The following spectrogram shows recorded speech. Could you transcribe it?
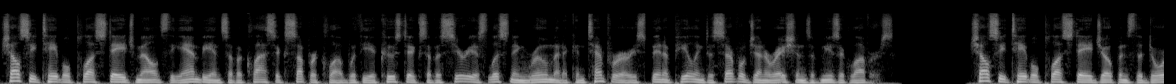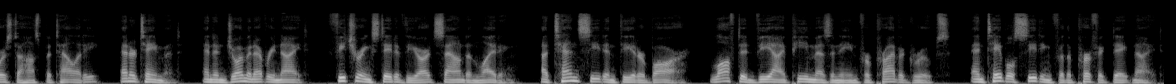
Chelsea Table Plus stage melds the ambience of a classic supper club with the acoustics of a serious listening room and a contemporary spin appealing to several generations of music lovers. Chelsea Table Plus stage opens the doors to hospitality, entertainment, and enjoyment every night, featuring state of the art sound and lighting, a 10 seat and theater bar, lofted VIP mezzanine for private groups, and table seating for the perfect date night.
